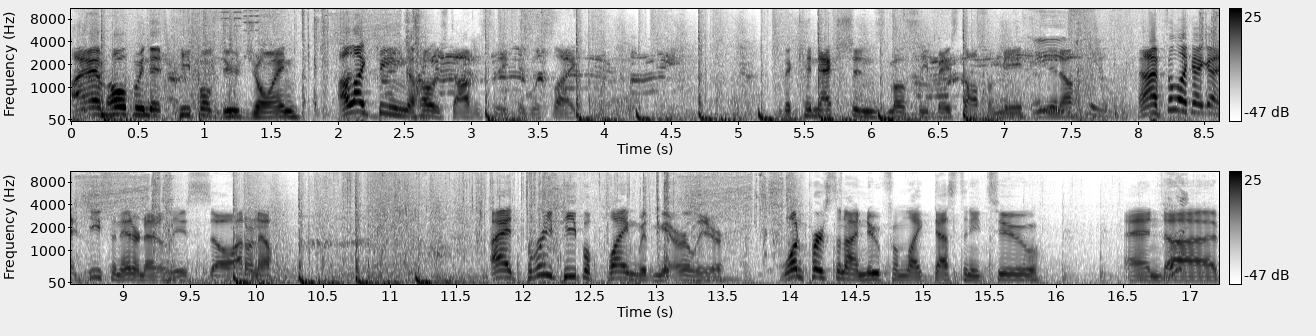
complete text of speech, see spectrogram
I am hoping that people do join. I like being the host, obviously, because it's like the connection's mostly based off of me, you know. And I feel like I got decent internet at least, so I don't know. I had three people playing with me earlier. One person I knew from like Destiny 2, and uh,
